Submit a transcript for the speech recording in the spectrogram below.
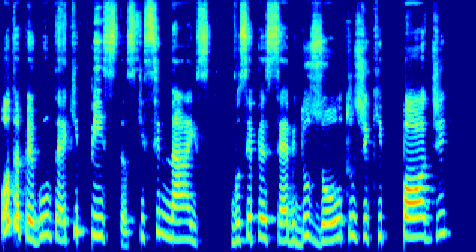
Outra pergunta é: que pistas, que sinais você percebe dos outros de que pode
